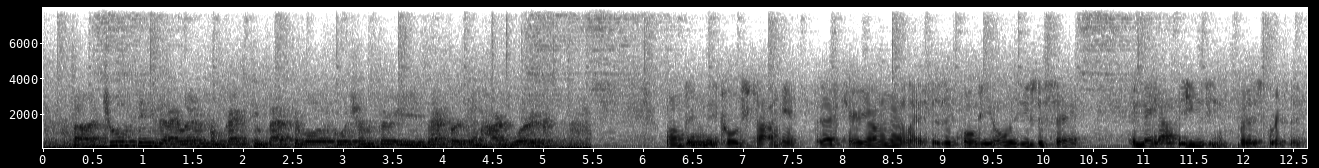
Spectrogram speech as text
Uh, two things that I learned from practicing basketball with Coach Hunter is effort and hard work. One thing that Coach taught me that I've carried on in my life is a quote he always used to say, It may not be easy, but it's worth it.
